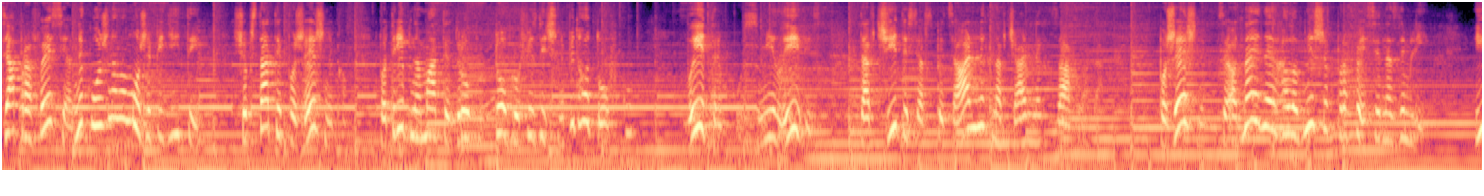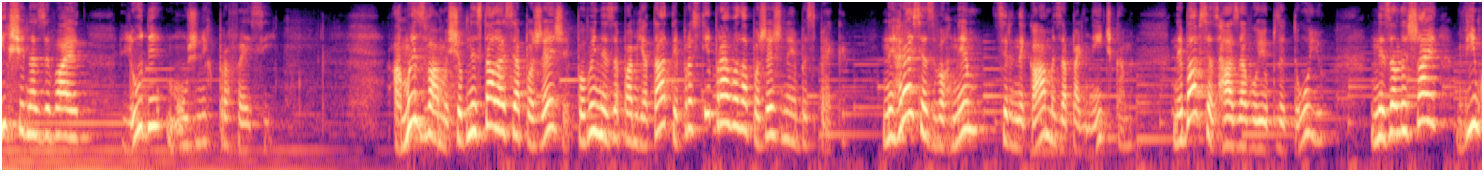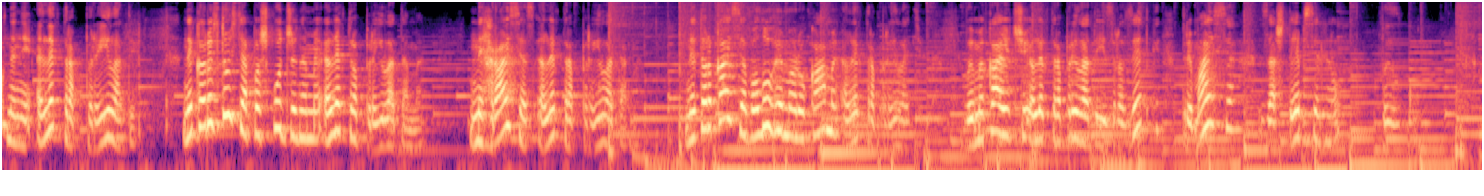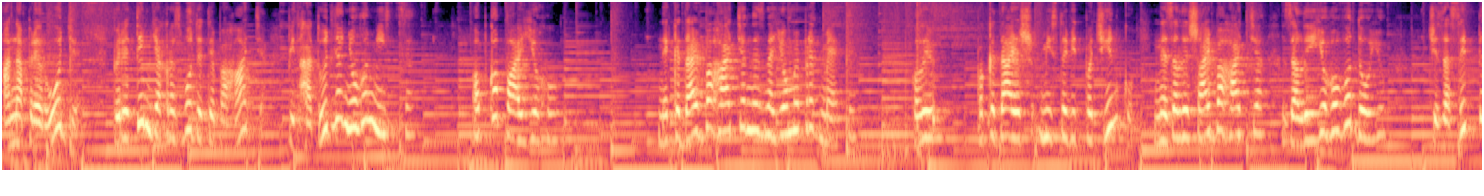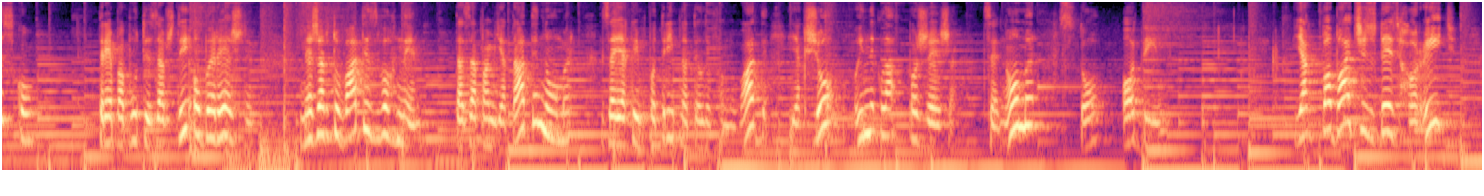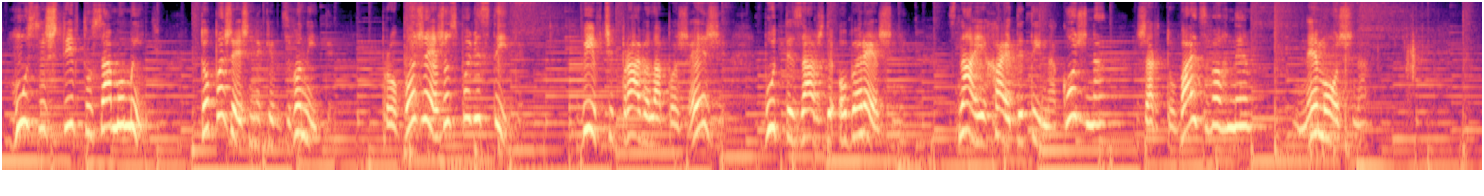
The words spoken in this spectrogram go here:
Ця професія не кожному може підійти. Щоб стати пожежником, потрібно мати добру фізичну підготовку, витримку, сміливість та вчитися в спеціальних навчальних закладах. Пожежник це одна із найголовніших професій на землі. Їх ще називають люди мужніх професій. А ми з вами, щоб не сталося пожежі, повинні запам'ятати прості правила пожежної безпеки. Не грайся з вогнем, сірниками, запальничками, не бався з газовою плитою, не залишай вімкнені електроприлади, не користуйся пошкодженими електроприладами, не грайся з електроприладами, не торкайся вологими руками електроприладів. Вимикаючи електроприлади із розетки, тримайся за штепсельну вилку. А на природі, перед тим як розводити багаття, підготуй для нього місце, обкопай його, не кидай в багаття незнайомі предмети. Коли покидаєш місце відпочинку, не залишай багаття, залий його водою чи засип піском. Треба бути завжди обережним, не жартувати з вогнем та запам'ятати номер, за яким потрібно телефонувати, якщо виникла пожежа. Це номер 101. Як побачиш десь горить, мусиш ти в ту саму мить до пожежників дзвонити, про пожежу сповістити. Вивчіть правила пожежі, будьте завжди обережні. Знає хай дитина кожна, жартувати з вогнем не можна.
